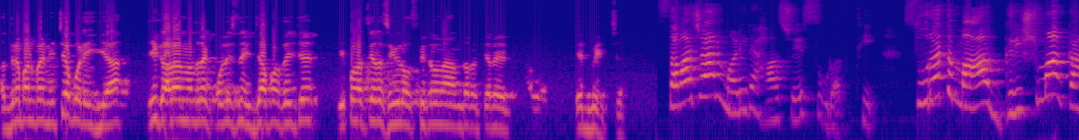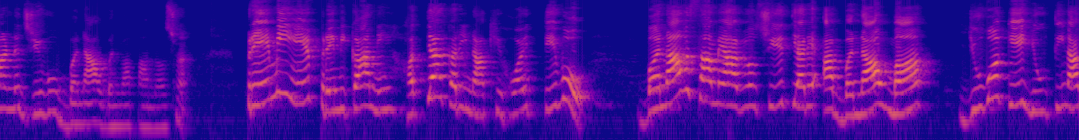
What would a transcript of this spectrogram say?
અદ્રમાનભાઈ નીચે પડી ગયા. એ ગાળાના અંદર પોલીસને ઈજા પણ થઈ છે. એ પણ અત્યારે સિવિલ હોસ્પિટલના અંદર અત્યારે એડમિટ છે. સમાચાર મળી રહ્યા છે સુરતથી. સુરતમાં ગ્રીષ્માકાંડ જેવો બનાવ બનવા પામ્યો છે. પ્રેમીએ પ્રેમિકાની હત્યા કરી નાખી હોય તેવો બનાવ સામે આવ્યો છે. ત્યારે આ બનાવમાં યુવકે યુવતીના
